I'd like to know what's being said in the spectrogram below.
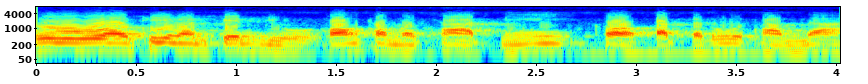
รู้เอาที่มันเป็นอยู่ของธรรมชาตินี้ก็กัตรู้ทำได้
